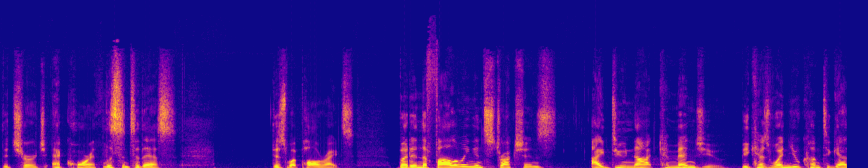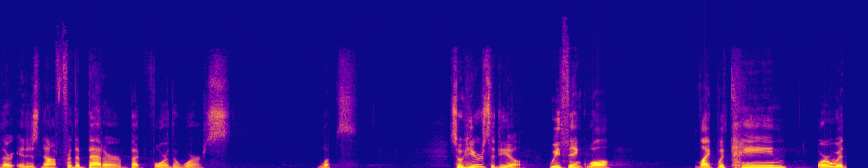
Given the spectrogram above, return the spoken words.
the church at Corinth. Listen to this. This is what Paul writes. But in the following instructions, I do not commend you, because when you come together, it is not for the better, but for the worse. Whoops. So here's the deal. We think, well, like with Cain or with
